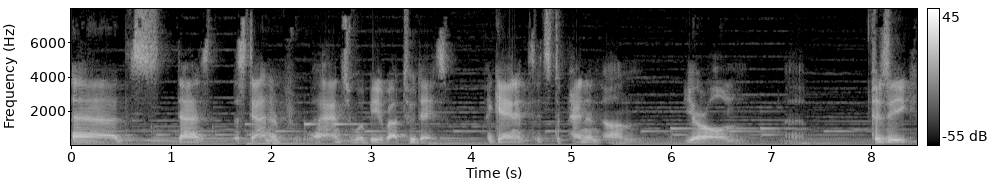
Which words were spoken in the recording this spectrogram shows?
Uh, the, the, standard answer would be about two days. Again, it's, it's dependent on your own uh, physique,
